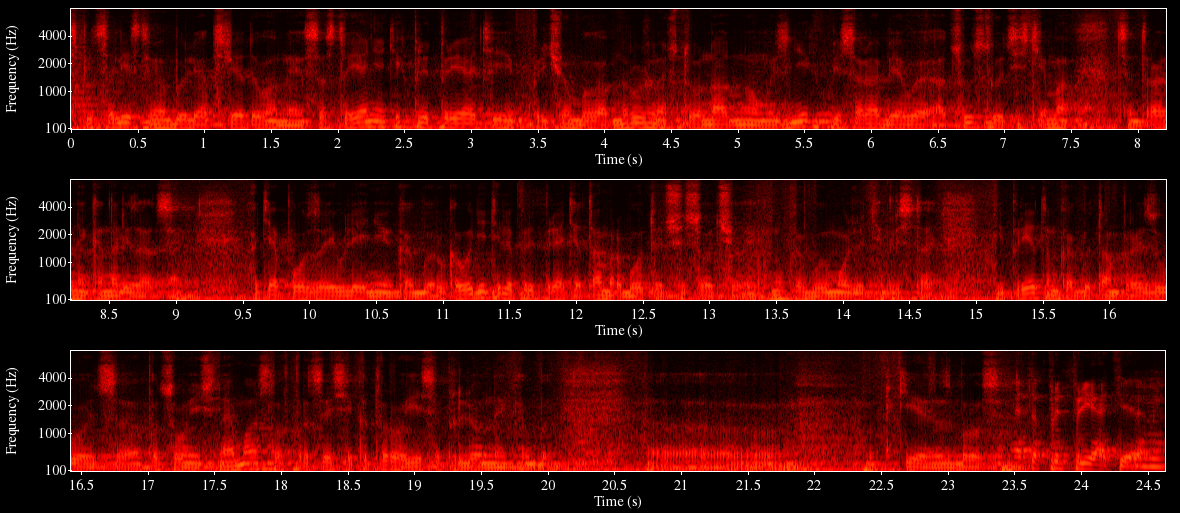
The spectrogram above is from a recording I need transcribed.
Специалистами были обследованы состояние этих предприятий, причем было обнаружено, что на одном из них, Бессарабия В, отсутствует система центральной канализации. Хотя по заявлению как бы, руководителя предприятия там работает 600 Человек. Ну, как вы можете представить. И при этом как бы, там производится подсолнечное масло, в процессе которого есть определенные как бы, э, вот такие сбросы. Это предприятие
